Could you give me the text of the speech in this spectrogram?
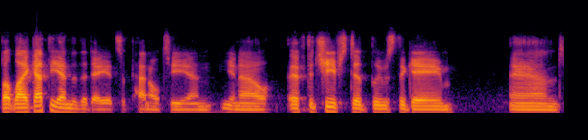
But like at the end of the day, it's a penalty, and you know if the Chiefs did lose the game, and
